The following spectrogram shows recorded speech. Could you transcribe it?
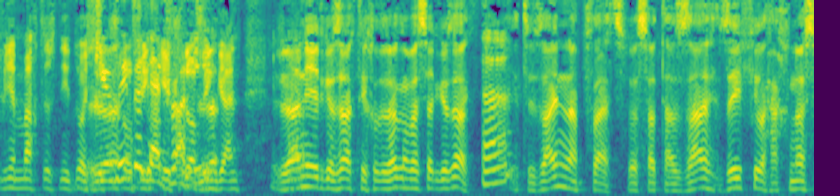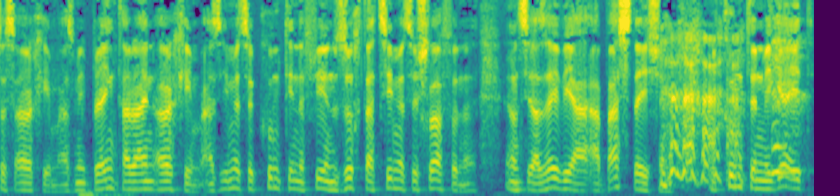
Mir macht das nicht durch. you remember that, Ronnie? Ronny hat gesagt, ich will sagen, was er gesagt. Zu sein an Platz, was hat er sehr, viel Hachnosses Orchim, als mir bringt er rein Orchim, als immer zu kommt in der Früh und sucht ein Zimmer zu schlafen, und sie also wie ein Basstation, und kommt und mir geht,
